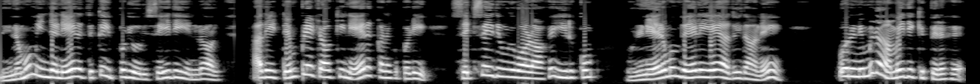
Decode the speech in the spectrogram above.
தினமும் இந்த நேரத்துக்கு இப்படி ஒரு செய்தி என்றால் அதை டெம்ப்ளேட் ஆக்கி நேர கணக்குப்படி செட் செய்து விடுவாளாக இருக்கும். ஒரு நேரமும் வேலையே அதில்தானே? ஒரு நிமிட அமைதிக்கு பிறகு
